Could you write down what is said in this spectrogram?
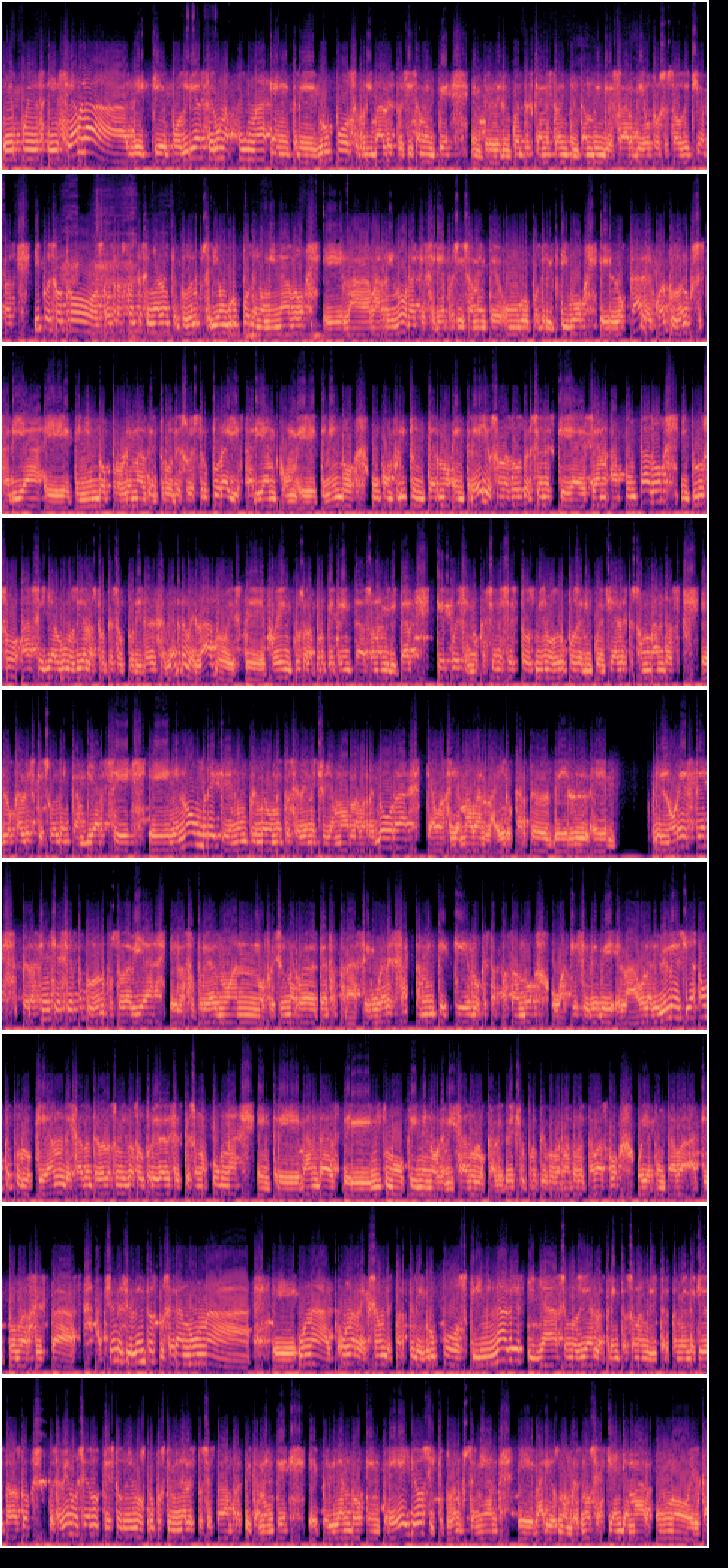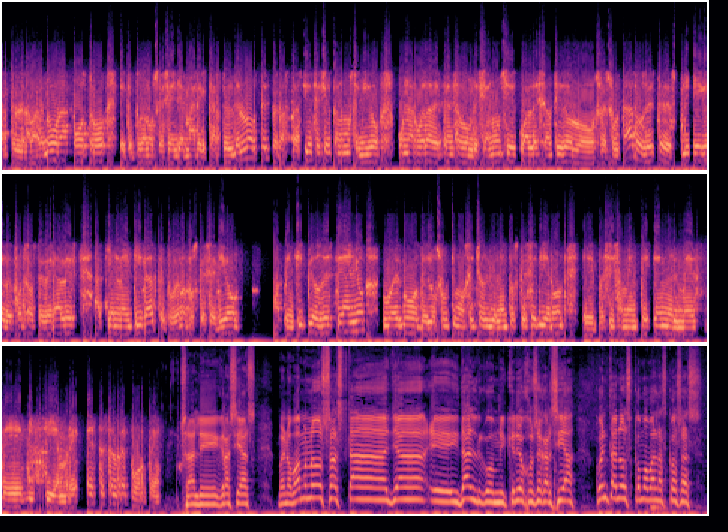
Eh, pues eh, se habla de que podría ser una pugna entre grupos rivales, precisamente entre delincuentes que han estado intentando ingresar de otros estados de Chiapas y pues otros otras fuentes señalan que pues, pues sería un grupo denominado eh, la Barredora, que sería precisamente un grupo delictivo local, el cual pues bueno pues estaría teniendo problemas dentro de su estructura y estarían con, teniendo un conflicto interno entre ellos. Son las dos versiones que se han apuntado, incluso hace ya algunos días las propias autoridades habían revelado, este, fue incluso la propia 30 zona militar, que pues en ocasiones estos mismos grupos delincuenciales, que son bandas eh, locales que suelen cambiarse eh, de nombre, que en un primer momento se habían hecho llamar la barredora, que ahora se llamaban la aerocártel del... Del noreste, pero a ciencia cierta, pues bueno, pues todavía eh, las autoridades no han ofrecido una rueda de prensa para asegurar exactamente qué es lo que está pasando o a qué se debe la ola de violencia, aunque pues lo que han dejado entrever las mismas autoridades es que es una pugna entre bandas del mismo crimen organizado locales. De hecho, el propio gobernador de Tabasco hoy apuntaba a que todas estas acciones violentas pues eran una eh, una, una reacción de parte de grupos criminales y ya hace unos días la 30 zona militar también de aquí de Tabasco pues habían anunciado que estos mismos grupos criminales pues estaban prácticamente eh, peleando entre ellos y que pues bueno pues tenían eh, varios nombres, ¿no? Se hacían llamar uno el cártel de la barredora, otro eh, que pues bueno se hacían llamar el cártel del norte, pero hasta ciencia cierta no hemos tenido una rueda de prensa donde se anuncie cuáles han sido los resultados de este despliegue de fuerzas federales aquí en la entidad, que pues bueno pues que se dio a principios de este año, luego de los últimos hechos violentos que se dieron eh, precisamente en el mes de diciembre. Este es el reporte. Sale, gracias. Bueno, vámonos hasta ya eh, Hidalgo, mi querido José García. Cuéntanos cómo van las cosas.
